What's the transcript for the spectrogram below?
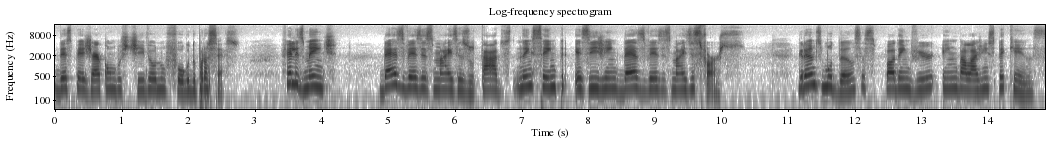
despejar combustível no fogo do processo. Felizmente, dez vezes mais resultados nem sempre exigem dez vezes mais esforços. Grandes mudanças podem vir em embalagens pequenas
